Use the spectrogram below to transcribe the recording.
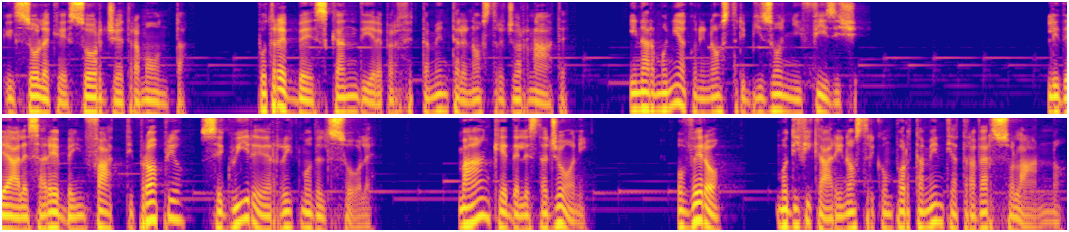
il sole che sorge e tramonta, potrebbe scandire perfettamente le nostre giornate, in armonia con i nostri bisogni fisici. L'ideale sarebbe infatti proprio seguire il ritmo del sole, ma anche delle stagioni, ovvero modificare i nostri comportamenti attraverso l'anno.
